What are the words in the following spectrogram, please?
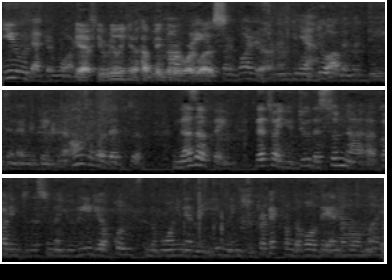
knew that reward. Yeah, if you really knew how big the how reward big was. The reward is, yeah. and then you Yeah. will do all the good deeds and everything. And also about that uh, nazar thing, that's why you do the sunnah, according to the sunnah, you read your quls in the morning and the evening to protect from the whole day and the whole night.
